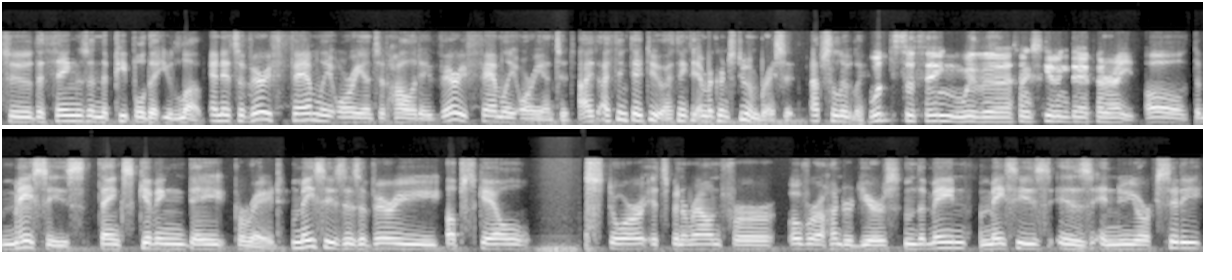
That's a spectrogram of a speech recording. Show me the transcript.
to the things and the people that you love. And it's a very family oriented holiday, very family oriented. I, I think they do. I think the immigrants do embrace it. Absolutely. What's the thing with the Thanksgiving Day parade? Oh, the Macy's Thanksgiving Day Parade. Macy's is a very upscale store. It's been around for over a hundred years. The main Macy's is in New York City.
